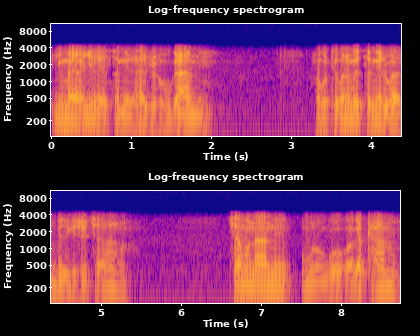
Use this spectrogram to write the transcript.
nyuma ya nyine ya samweli hajeho ubwami. Nk'uko tubibona muri samweli wa mbere igice cya cya munani umurongo wa gatanu.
